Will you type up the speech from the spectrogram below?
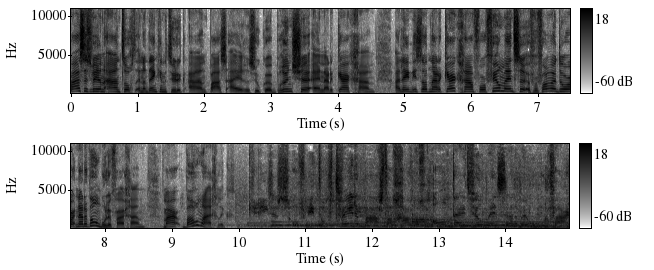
Paas is weer een aantocht en dan denk je natuurlijk aan paaseieren zoeken, brunchen en naar de kerk gaan. Alleen is dat naar de kerk gaan voor veel mensen vervangen door naar de woonboulevard gaan. Maar waarom eigenlijk? Crisis of niet, op tweede paasdag gaan nog altijd veel mensen naar de meubelboulevard.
